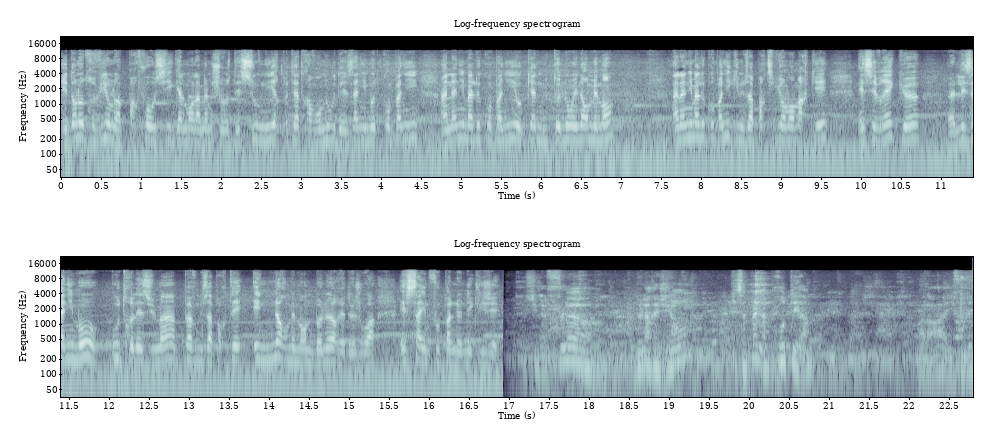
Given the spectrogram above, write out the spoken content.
et dans notre vie, on a parfois aussi également la même chose, des souvenirs, peut-être avons-nous des animaux de compagnie, un animal de compagnie auquel nous tenons énormément un animal de compagnie qui nous a particulièrement marqué. Et c'est vrai que les animaux, outre les humains, peuvent nous apporter énormément de bonheur et de joie. Et ça, il ne faut pas le négliger. C'est la fleur de la région qui s'appelle la protéa. Voilà, ils font des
